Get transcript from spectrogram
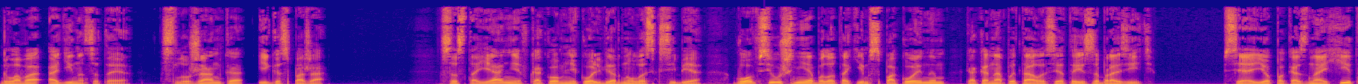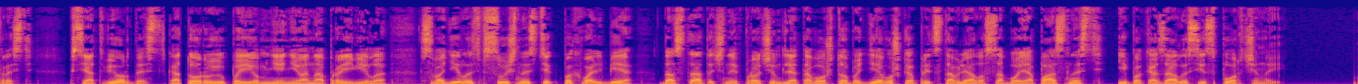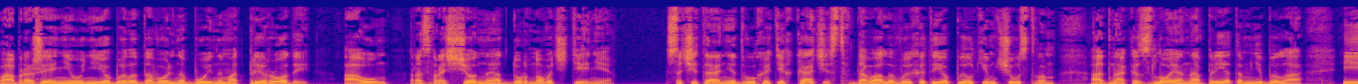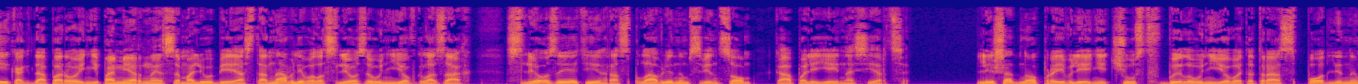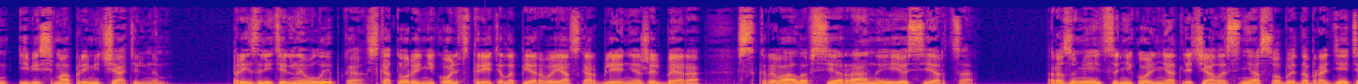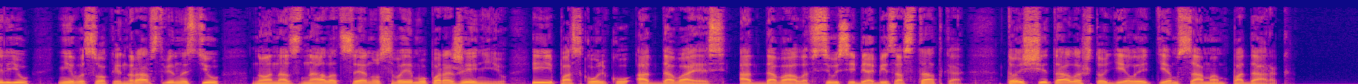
Глава 11. Служанка и госпожа. Состояние, в каком Николь вернулась к себе, вовсе уж не было таким спокойным, как она пыталась это изобразить. Вся ее показная хитрость, вся твердость, которую, по ее мнению, она проявила, сводилась в сущности к похвальбе, достаточной, впрочем, для того, чтобы девушка представляла собой опасность и показалась испорченной. Воображение у нее было довольно буйным от природы, а ум — развращенный от дурного чтения. Сочетание двух этих качеств давало выход ее пылким чувствам, однако злой она при этом не была, и, когда порой непомерное самолюбие останавливало слезы у нее в глазах, слезы эти расплавленным свинцом капали ей на сердце. Лишь одно проявление чувств было у нее в этот раз подлинным и весьма примечательным. Презрительная улыбка, с которой Николь встретила первые оскорбления Жильбера, скрывала все раны ее сердца. Разумеется, Николь не отличалась ни особой добродетелью, ни высокой нравственностью, но она знала цену своему поражению, и, поскольку, отдаваясь, отдавала всю себя без остатка, то считала, что делает тем самым подарок.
